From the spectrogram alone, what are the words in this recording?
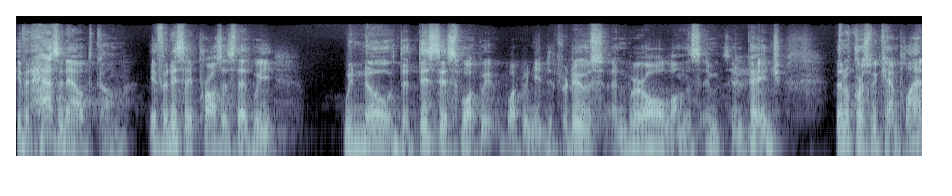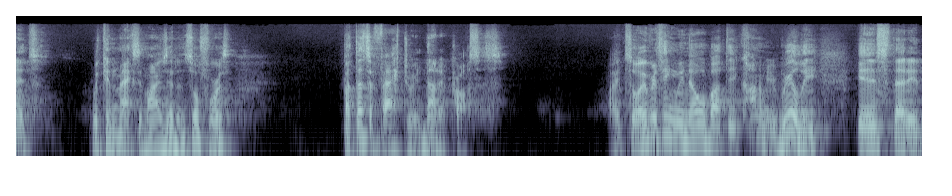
if it has an outcome, if it is a process that we, we know that this is what we, what we need to produce and we're all on the same, page, then of course we can plan it, we can maximize it and so forth. But that's a factory, not a process. Right? So everything we know about the economy really is that it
